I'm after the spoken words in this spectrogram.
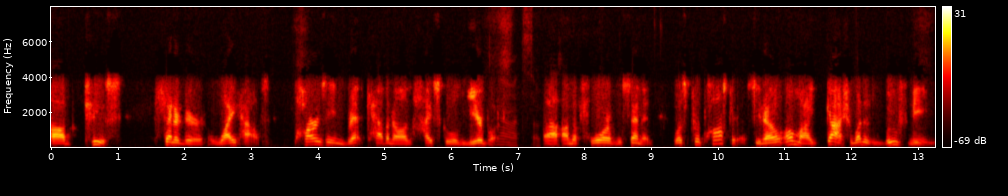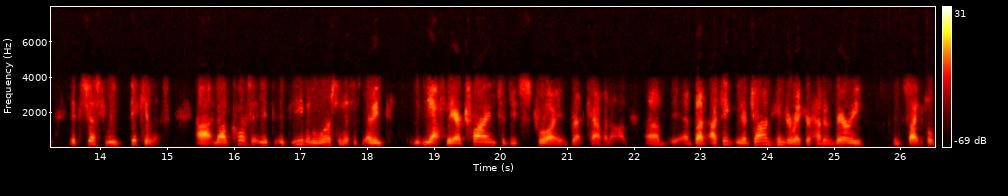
obtuse Senator Whitehouse parsing Brett Kavanaugh's high school yearbook Oh, so uh, on the floor of the Senate was preposterous. You know, oh my gosh, what does boof mean? It's just ridiculous. Uh, now, of course, it, it's it's even worse than this. It's, I mean, yes, they are trying to destroy Brett Kavanaugh, um, but I think you know John Hinderaker had a very insightful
